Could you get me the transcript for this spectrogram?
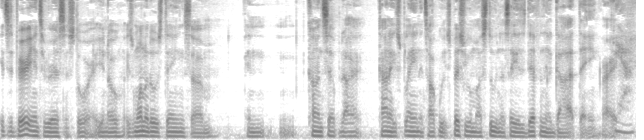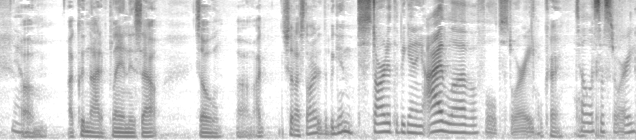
it's a very interesting story. You know, it's one of those things um, in, in concept that I kind of explain and talk with, especially with my students. I say it's definitely a God thing, right? Yeah, yeah. Um, I could not have planned this out. So, um, I should I start at the beginning? Start at the beginning. I love a full story. Okay. Tell us a story.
